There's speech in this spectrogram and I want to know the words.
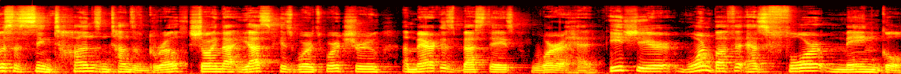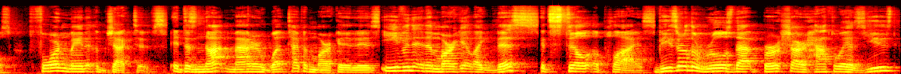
US has seen tons and tons of growth, showing that yes, his words were true. America's best days were ahead. Each year, Warren Buffett has four main goals four main objectives. It does not matter what type of market it is. Even in a market like this, it still applies. These are the rules that Berkshire Hathaway has used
